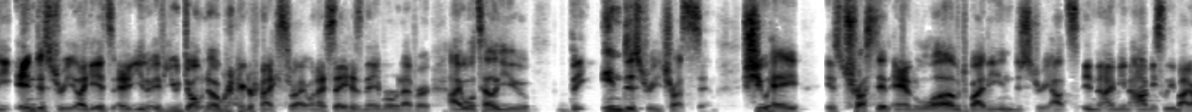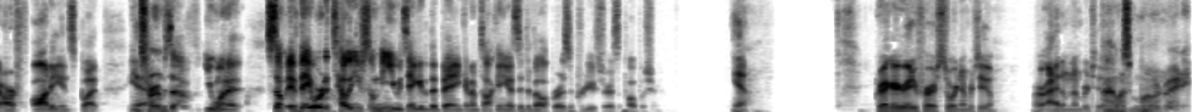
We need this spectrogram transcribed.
The industry, like it's uh, you know, if you don't know Greg Rice, right? When I say his name or whatever, I will tell you the industry trusts him. Shuhei is trusted and loved by the industry. Out in, I mean, obviously by our audience, but in Yeah. terms of you want to some if they were to tell you something, you would take it to the bank. And I'm talking as a developer, as a producer, as a publisher. Yeah. Greg, are you ready for story number two or item number two? I was more ready.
